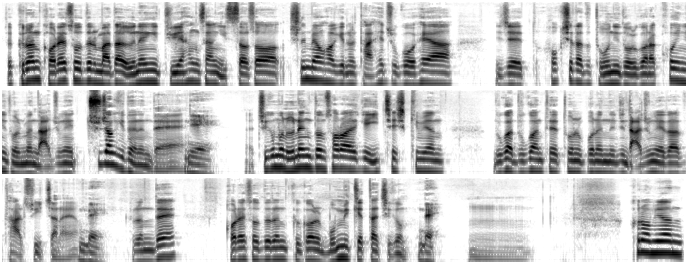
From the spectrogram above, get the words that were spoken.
그래서 그런 거래소들마다 은행이 뒤에 항상 있어서 실명 확인을 다 해주고 해야 이제 혹시라도 돈이 돌거나 코인이 돌면 나중에 추적이 되는데 예. 지금은 은행 돈 서로에게 이체시키면 누가 누구한테 돈을 보냈는지 나중에라도 다 알 수 있잖아요. 네. 그런데 거래소들은 그걸 못 믿겠다 지금. 네. 그러면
